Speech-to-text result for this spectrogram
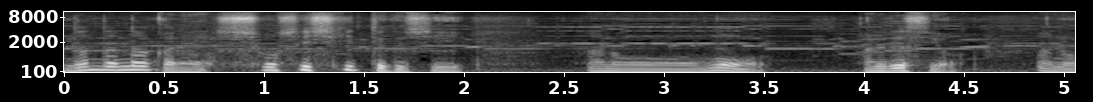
だんだんなんかね憔悴しきっていくしあのもうあれですよ。あの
